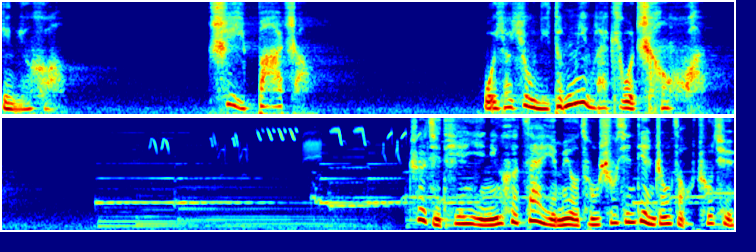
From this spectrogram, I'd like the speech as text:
尹宁和，这一巴掌，我要用你的命来给我偿还。这几天，尹宁鹤再也没有从舒心殿中走出去。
